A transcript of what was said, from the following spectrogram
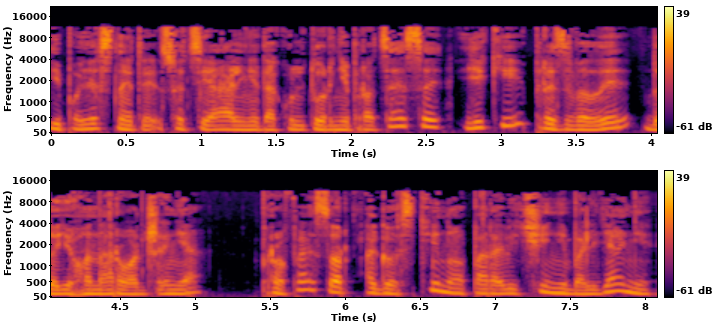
і пояснити соціальні та культурні процеси, які призвели до його народження. Професор Агостіно Паравічіні Бальяні,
